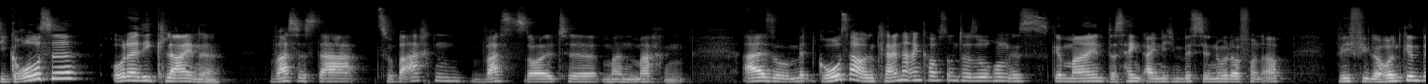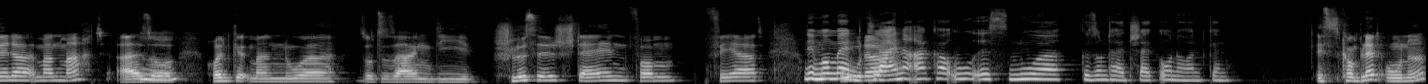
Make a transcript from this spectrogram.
Die große oder die kleine? Was ist da zu beachten? Was sollte man machen? Also mit großer und kleiner Einkaufsuntersuchung ist gemeint, das hängt eigentlich ein bisschen nur davon ab, wie viele Röntgenbilder man macht. Also mhm. röntget man nur sozusagen die Schlüsselstellen vom Pferd. Nee, Moment, Oder kleine AKU ist nur Gesundheitscheck ohne Röntgen. Ist komplett ohne?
